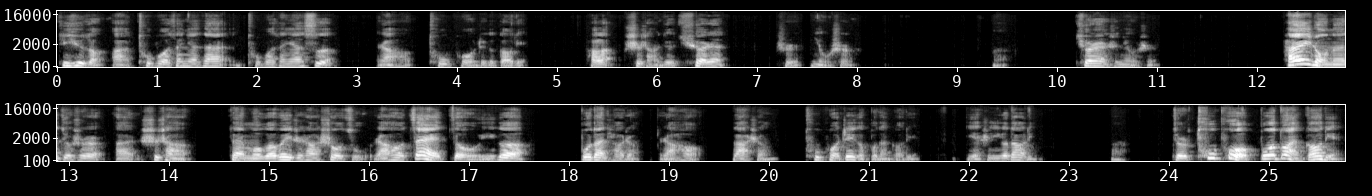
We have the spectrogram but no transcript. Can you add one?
继续走啊，突破三千三，突破三千四，然后突破这个高点。好了，市场就确认是牛市了，啊，确认是牛市。还有一种呢，就是啊，市场在某个位置上受阻，然后再走一个波段调整，然后拉升突破这个波段高点，也是一个道理，啊，就是突破波段高点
